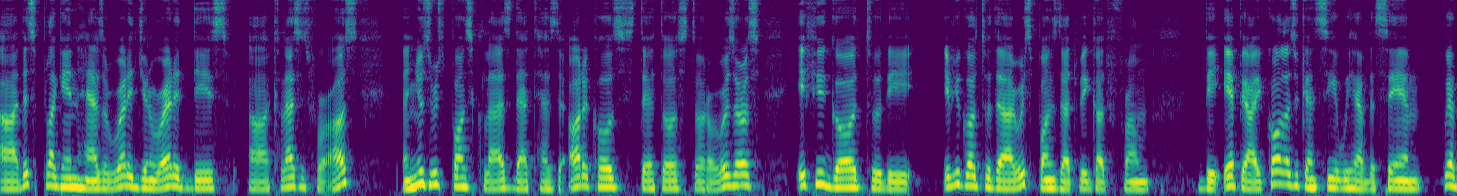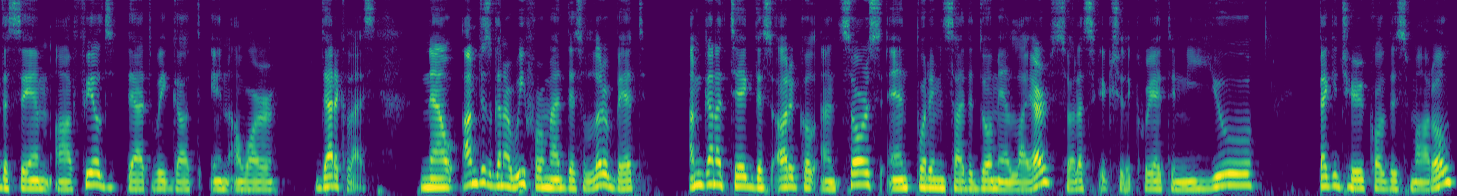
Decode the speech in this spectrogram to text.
uh, this plugin has already generated these uh, classes for us. A news response class that has the articles, status, total results. If you go to the if you go to the response that we got from the API call, as you can see, we have the same we have the same uh, fields that we got in our data class. Now I'm just gonna reformat this a little bit. I'm gonna take this article and source and put them inside the domain layer. So let's actually create a new package here called this model.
